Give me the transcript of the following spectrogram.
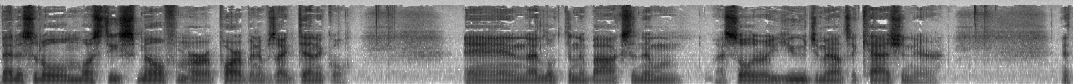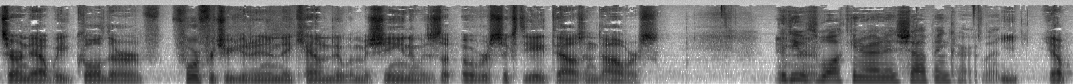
medicinal, musty smell from her apartment. It was identical. And I looked in the box, and then I saw there were huge amounts of cash in there. It turned out we called our forfeiture unit, and they counted it with machine. It was over sixty-eight thousand dollars. That he was walking around in his shopping cart with. Yep.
